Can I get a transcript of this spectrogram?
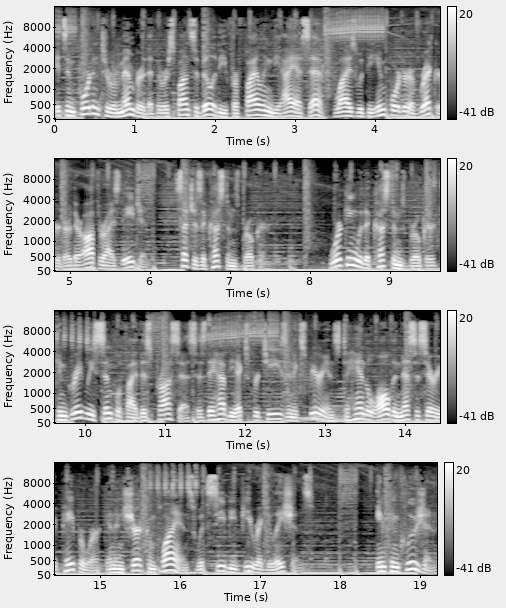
it's important to remember that the responsibility for filing the ISF lies with the importer of record or their authorized agent, such as a customs broker. Working with a customs broker can greatly simplify this process as they have the expertise and experience to handle all the necessary paperwork and ensure compliance with CBP regulations. In conclusion,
